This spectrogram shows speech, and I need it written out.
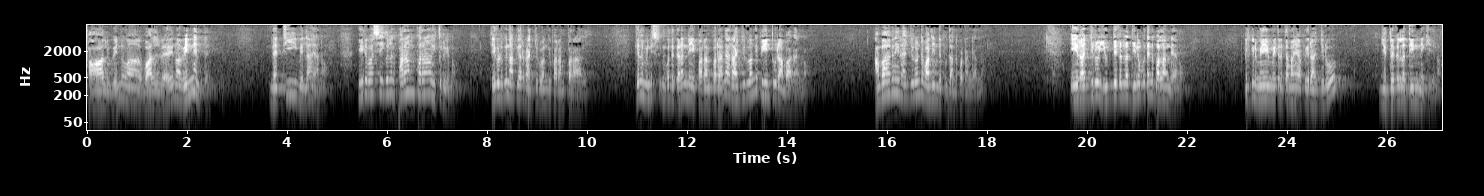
පාළු වෙනවා, වල් වැවෙනවා වෙන්නේ නැද්ද? නැති වෙලා යනවා. ඊට පස්සේ ඒගොල්ලන්ගේ පරම්පරාව ඉතුරු වෙනවා. ඒගොල්ලෝ කියන අපි අර රාජ්‍යරුවන්ගේ පරම්පරාවේ කියලා මිනිස්සු මොකද කරන්නේ මේ પરම්පරාවේ ආ රජුරුවන්ගේ පීන්තූර අඹා ගන්නවා. අඹාගෙන රජුරුවන්ට වඳින්න පුදන්න පටන් ගන්නවා. ඒ රජුරුව යුද්ධ කළා දිනපු තැන බලන්න යනවා. පිළිකින මේ මෙතන තමයි අපි රජුරුව යුද්ධ කළා දින්නේ කියනවා.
